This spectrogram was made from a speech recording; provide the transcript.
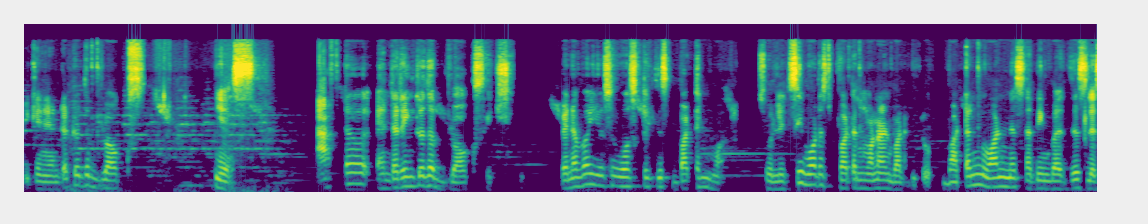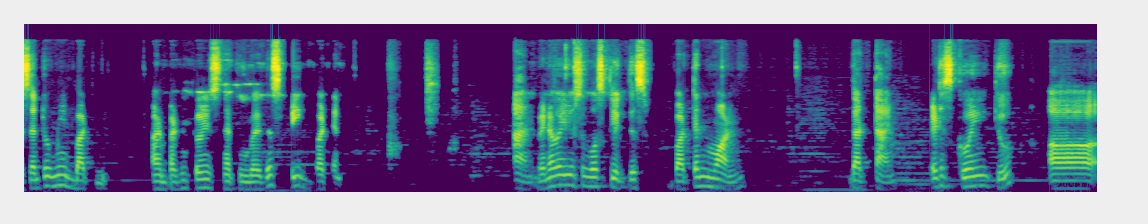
we can enter to the blocks. Yes. After entering to the block section whenever user was click this button one. So let's see what is button one and button two. Button one is nothing but this. Listen to me button. And button two is nothing but the speak button. And whenever user was click this button one that time it is going to uh,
